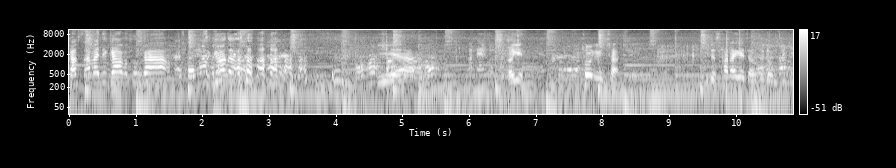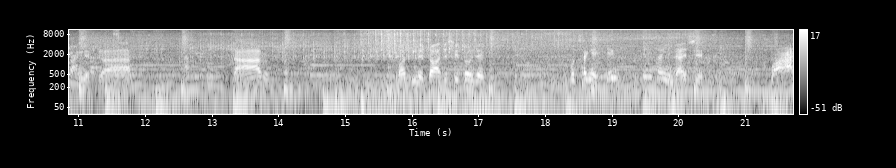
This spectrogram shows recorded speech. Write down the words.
감사합니다 고군가 스쿠다 이야. 여기 초경찰 이들 사랑의 전설이 움직이긴 했죠 멋있네 저 아저씨 또 이제 고창에 깽, 깽짱인데 아저씨. 와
